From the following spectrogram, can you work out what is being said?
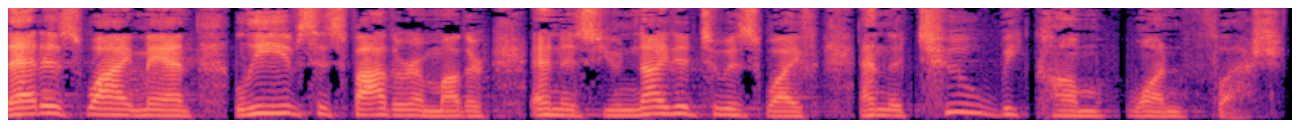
That is why man leaves his father and mother and is united to his wife, and the two become one flesh.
